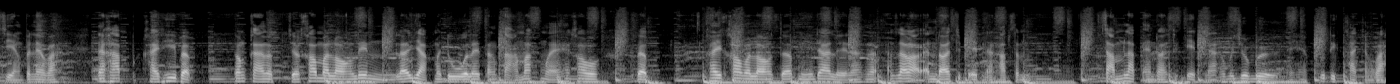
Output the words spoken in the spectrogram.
เสียงเป็นไรวะนะครับ ใครที่แบบ ต้องการแบบจะเข้ามาลองเล่น แล้วอยากมาดูอะไรต่างๆ มากมายให้เข้าแบบให้เข้ามาลองเซิร์ฟนี้ได้เลยนะสำหรับ Android 11 นะครับสำสำหรับ Android 11 นะคุณผู้ชมเบอร์นะครับพูดติดขัดจังวะ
